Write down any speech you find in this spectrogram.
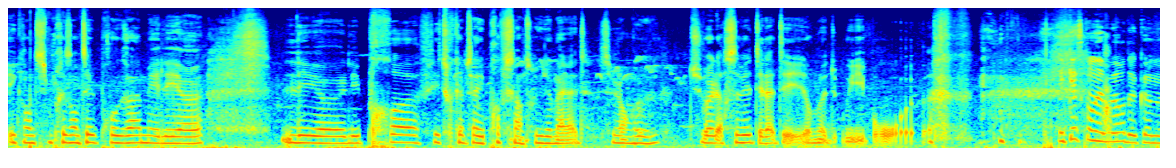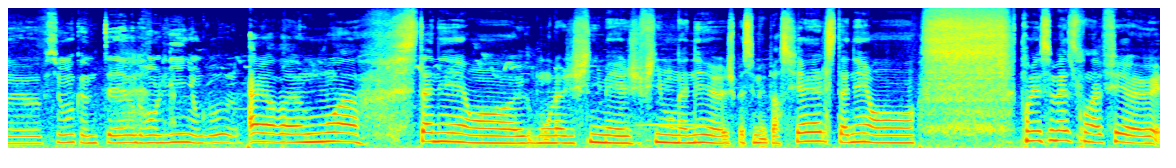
et quand ils me présentaient le programme et les, euh, les, les profs, les trucs comme ça, les profs c'est un truc de malade. C'est genre, tu vas leur CV, t'es là, t'es en mode oui, bon. Et qu'est-ce qu'on aborde comme euh, option, comme thème, grande ligne en gros euh Alors euh, moi, cette année, en, bon là j'ai fini, mes- j'ai fini mon année, euh, j'ai passé mes partiels. Cette année, en premier semestre, on a fait, euh,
